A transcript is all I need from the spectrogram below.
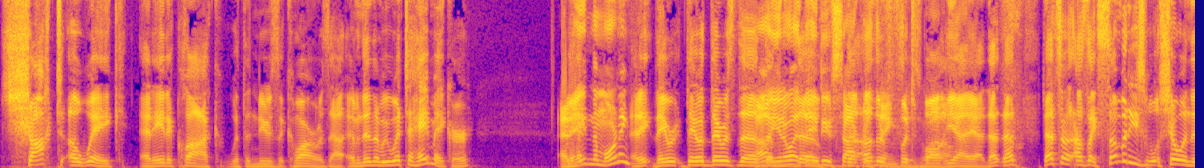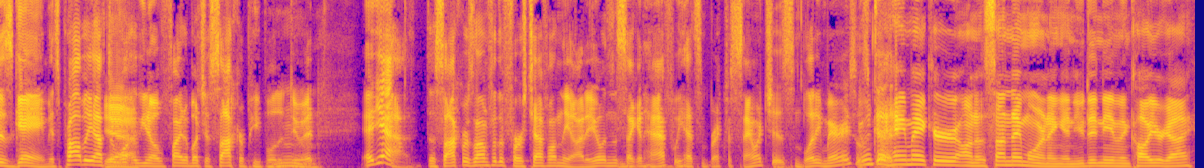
shocked awake at eight o'clock with the news that Kamara was out, and then we went to Haymaker. at eight in the morning. At eight, they were they, were- there was the Oh, the- you know what? the- They do the soccer other things as football well. yeah yeah that, that that's what I was like somebody's showing this game it's probably have to Yeah. You know fight a bunch of soccer people to do hmm. it and yeah the soccer was on for the first half on the audio and the second half we had some breakfast sandwiches some Bloody Marys it You was went good to Haymaker on a Sunday morning and you didn't even call your guy.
